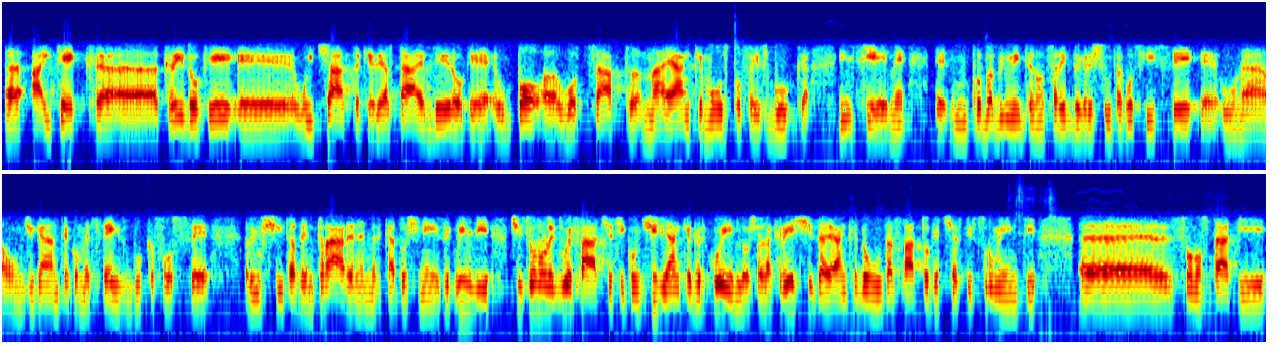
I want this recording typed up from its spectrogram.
eh, high tech. Eh, credo che eh, WeChat, che in realtà è vero che è un po' eh, WhatsApp, ma è anche molto Facebook insieme, eh, probabilmente non sarebbe cresciuta così se una, un gigante come Facebook fosse riuscito ad entrare nel mercato cinese. Quindi ci sono le due facce, si concilia anche per quello, cioè la crescita è anche dovuta al fatto che certi strumenti eh, sono stati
